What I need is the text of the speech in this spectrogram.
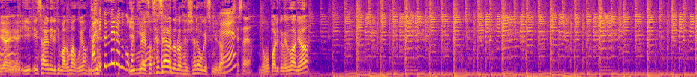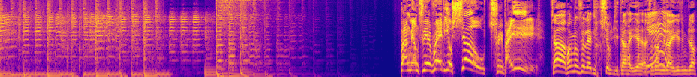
예, 예. 이, 이 사연은 이렇게 마감하고요. 빨리 끝내려는 것 같아요. 2부에서 새 사연으로 다시 찾아오겠습니다. 네. 세사야. 너무 빨리 끝내는 거 아니야? 박명수의 라디오 쇼 출발! 자, 박명수 라디오 쇼입니다. 예, 예. 죄송합니다. 이게 좀 저,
